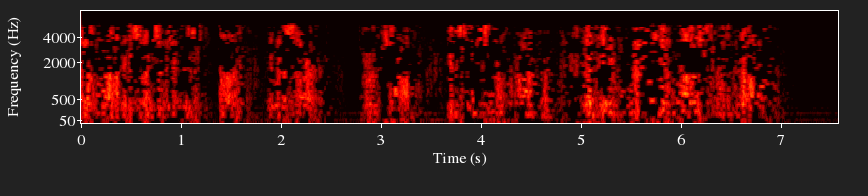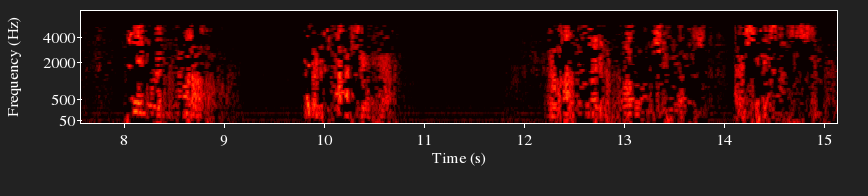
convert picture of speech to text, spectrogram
that as well. He says it in his word, in his for himself. He says he's no prophet. If he really was from God, he would know who was touching him. And what kind of woman she is as he's a sinner.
